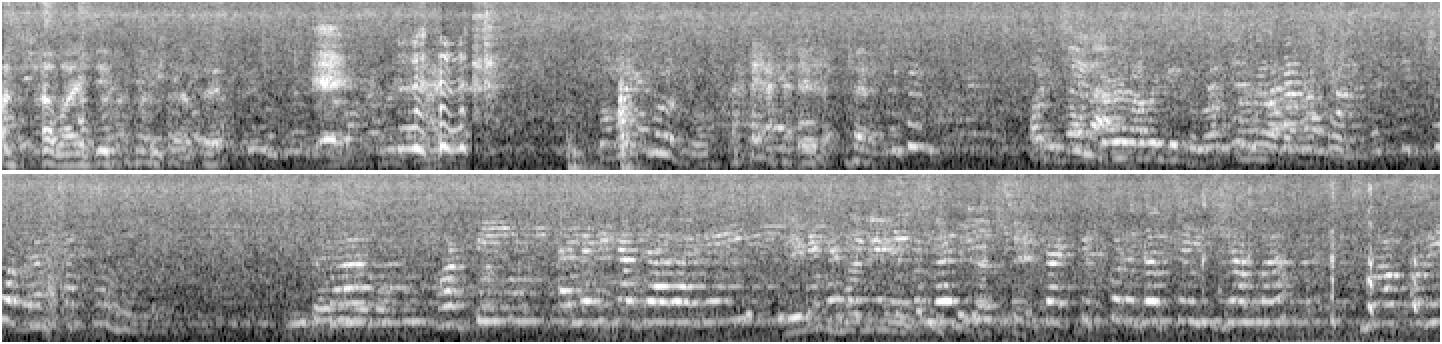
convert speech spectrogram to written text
আচ্ছা ভাই ঠিক আছে। প্র্যাকটিস করে যাচ্ছে ইনশাআল্লাহ। দোয়া করি।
